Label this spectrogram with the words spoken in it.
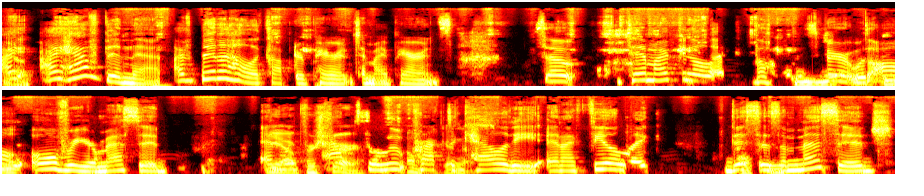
yeah. I, I have been that. I've been a helicopter parent to my parents. So, Tim, I feel like the Holy Spirit was all over your message. And yeah, for sure. Absolute oh practicality. And I feel like this is a message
